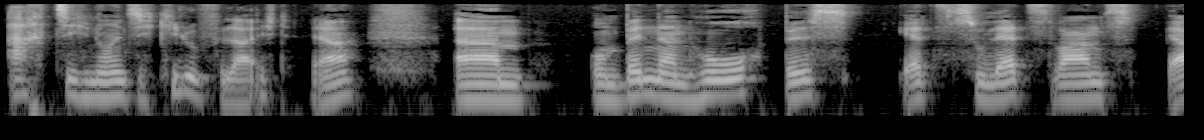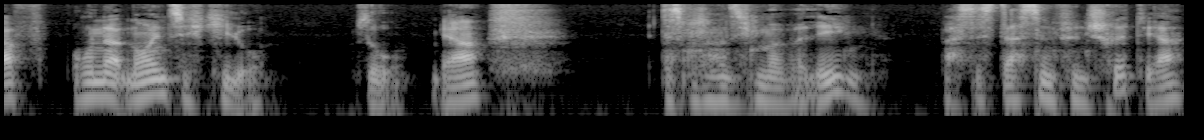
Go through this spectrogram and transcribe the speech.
80, 90 Kilo vielleicht, ja, ähm, und bin dann hoch bis jetzt zuletzt waren es ja, 190 Kilo. So, ja. Das muss man sich mal überlegen was ist das denn für ein Schritt, ja?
